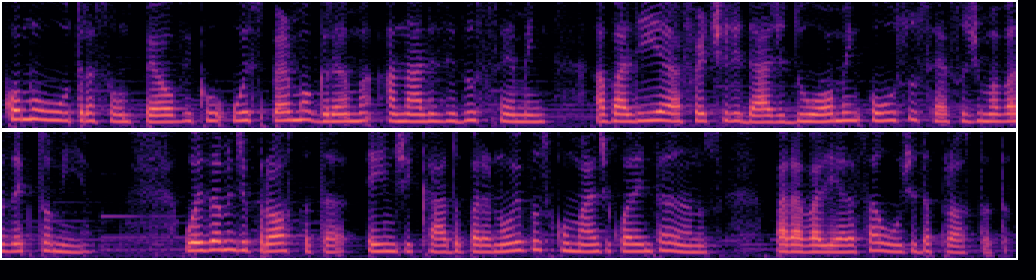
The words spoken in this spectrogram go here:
como o ultrassom pélvico, o espermograma, análise do sêmen, avalia a fertilidade do homem ou o sucesso de uma vasectomia. O exame de próstata é indicado para noivos com mais de 40 anos para avaliar a saúde da próstata.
